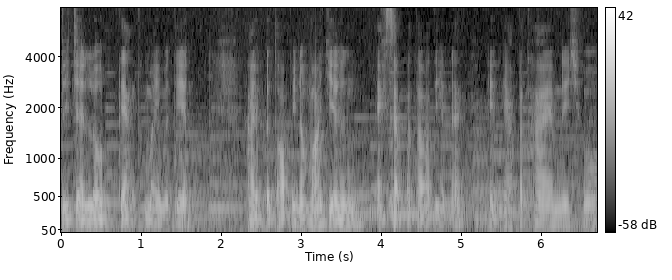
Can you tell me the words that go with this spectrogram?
វាចេះ load ទាំងថ្មីមកទៀតហើយបន្ទាប់ពីនោះមកយើង accept បន្តទៀតណាគេប្រាប់បន្ថែមនេះឈ្មោះ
